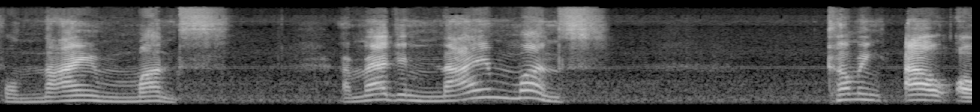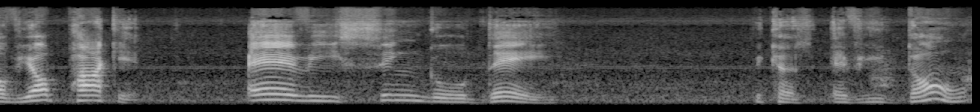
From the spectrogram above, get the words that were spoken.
for nine months. Imagine nine months coming out of your pocket every single day. Because if you don't,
